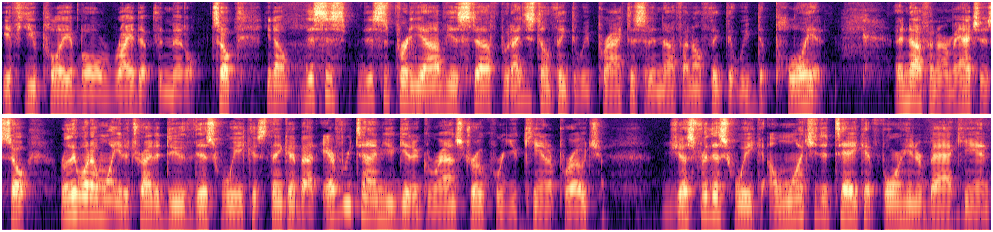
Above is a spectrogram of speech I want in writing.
if you play a ball right up the middle. So, you know, this is this is pretty obvious stuff, but I just don't think that we practice it enough. I don't think that we deploy it enough in our matches. So, really what I want you to try to do this week is thinking about every time you get a ground stroke where you can't approach, just for this week, I want you to take it forehand or backhand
